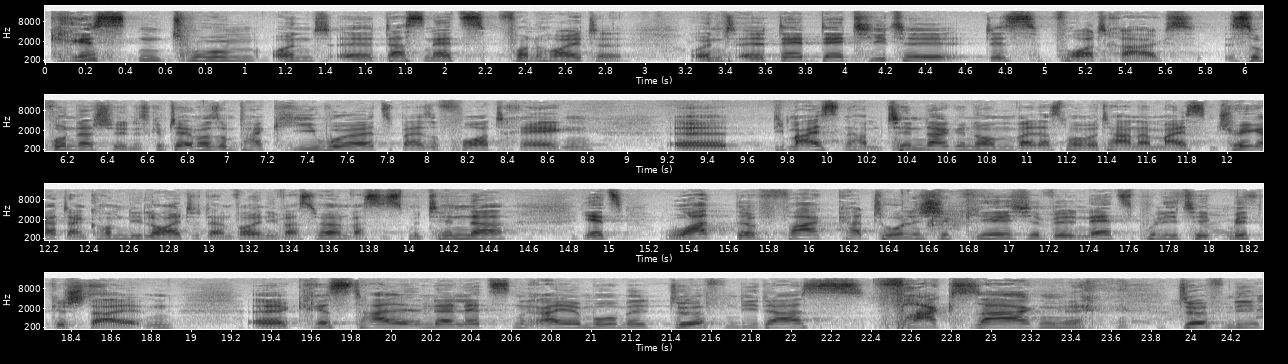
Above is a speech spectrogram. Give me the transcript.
Christentum und äh, das Netz von heute. Und äh, der, der Titel des Vortrags ist so wunderschön. Es gibt ja immer so ein paar Keywords bei so Vorträgen. Äh, die meisten haben Tinder genommen, weil das momentan am meisten triggert. Dann kommen die Leute, dann wollen die was hören. Was ist mit Tinder? Jetzt, what the fuck? Katholische Kirche will Netzpolitik mitgestalten. Äh, Kristall in der letzten Reihe murmelt, dürfen die das? Fuck sagen? dürfen, die,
